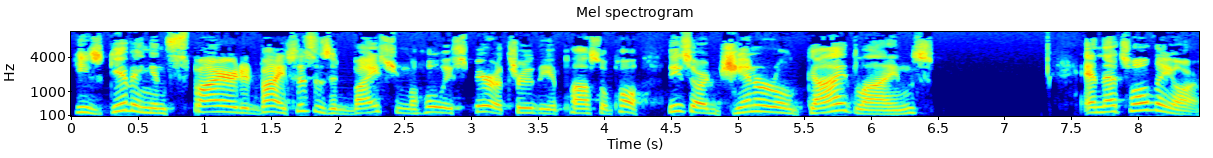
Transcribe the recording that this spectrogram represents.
He's giving inspired advice. This is advice from the Holy Spirit through the Apostle Paul. These are general guidelines, and that's all they are.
